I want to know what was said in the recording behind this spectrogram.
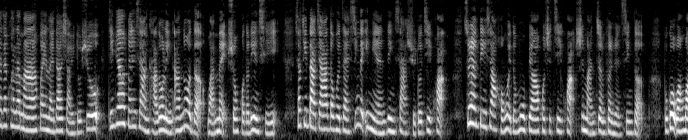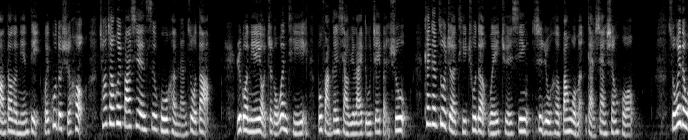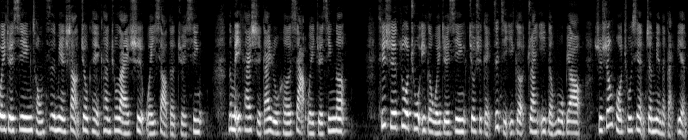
大家快乐吗？欢迎来到小鱼读书。今天要分享卡洛琳·阿诺的《完美生活的练习》。相信大家都会在新的一年定下许多计划。虽然定下宏伟的目标或是计划是蛮振奋人心的，不过往往到了年底回顾的时候，常常会发现似乎很难做到。如果你也有这个问题，不妨跟小鱼来读这本书，看看作者提出的微决心是如何帮我们改善生活。所谓的微决心，从字面上就可以看出来是微小的决心。那么一开始该如何下微决心呢？其实做出一个微决心，就是给自己一个专一的目标，使生活出现正面的改变。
